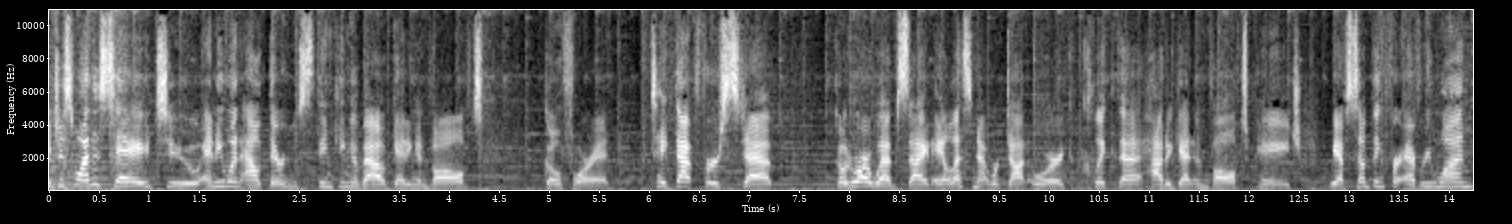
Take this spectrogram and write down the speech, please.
I just want to say to anyone out there who's thinking about getting involved, go for it. Take that first step. Go to our website, alsnetwork.org, click the How to Get Involved page. We have something for everyone.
